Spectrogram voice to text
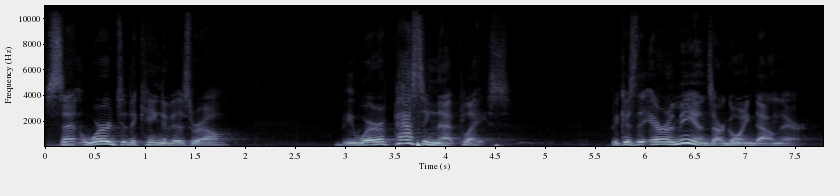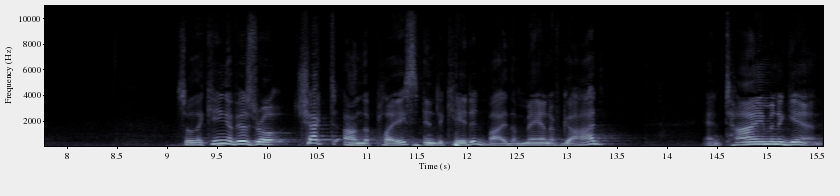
sent word to the king of Israel Beware of passing that place, because the Arameans are going down there. So the king of Israel checked on the place indicated by the man of God and time and again,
